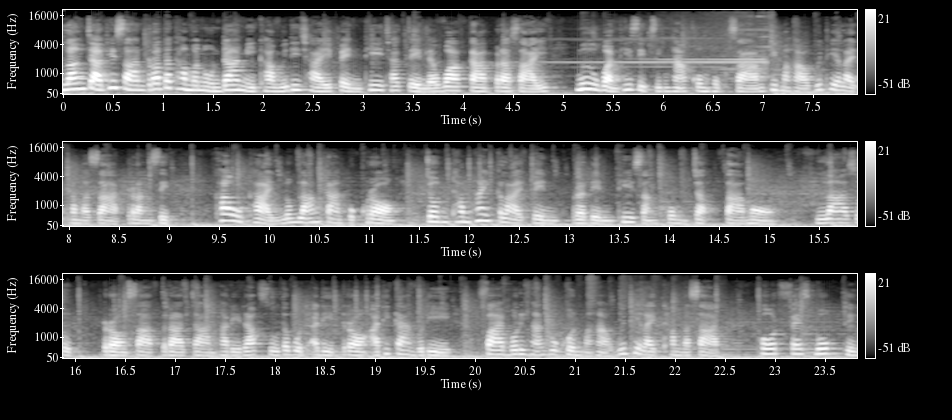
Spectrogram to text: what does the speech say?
หลังจากที่สารรัฐธรรมนูญได้มีคำวินิจฉัยเป็นที่ชัดเจนแล้วว่าการประสัยเมื่อวันที่ 10 สิงหาคม 63 ที่มหาวิทยาลัยธรรมศาสตร์รังสิตเข้าข่ายล้มล้างการปกครอง จนทำให้กลายเป็นประเด็นที่สังคมจับตามอง ล่าสุด รองศาสตราจารย์หริรักษ์สูตบุตรอดีตรองอธิการบดีฝ่ายบริหารบุคคลมหาวิทยาลัยธรรมศาสตร์ โพสต์เฟซบุ๊กถึง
